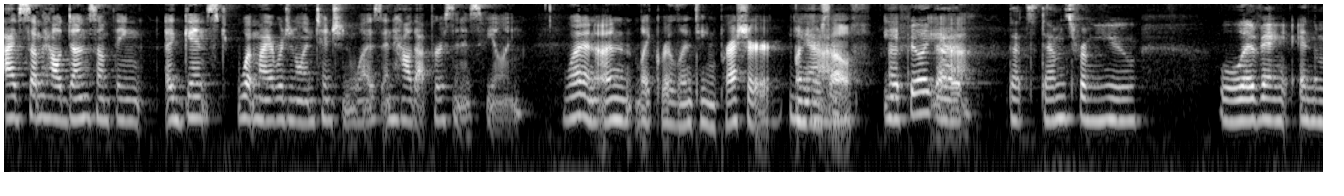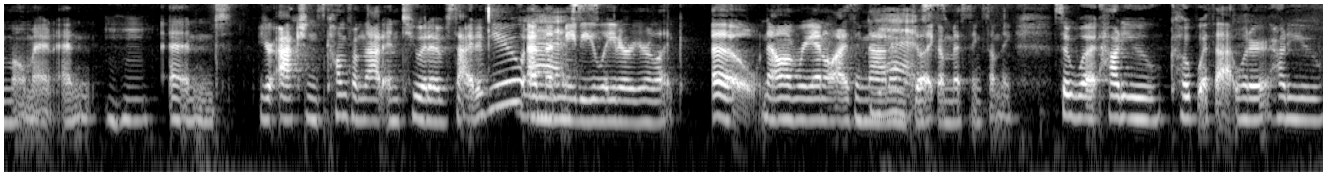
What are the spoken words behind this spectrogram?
I've somehow done something against what my original intention was and how that person is feeling. What an un like relenting pressure on Yeah. yourself. I feel like Yeah. that that stems from you living in the moment and Mm-hmm. and your actions come from that intuitive side of you and then maybe later you're like oh now i'm reanalyzing that and feel like i'm missing something So what? How do you cope with that? What are? How do you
